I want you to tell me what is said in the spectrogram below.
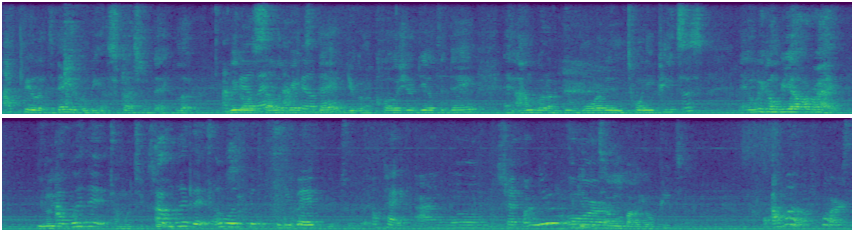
I feel that today is gonna be a special day. Look, I we're gonna that. Celebrate today. that. You're gonna close your deal today, and I'm gonna do more than 20 pizzas, and we're gonna be all right. You know. I'm with it. I'm with you too. I'm with it. Oh, it's good to see you, babe. Okay, I will check on you, Forget or to tell them about your pizza. I will, of course.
